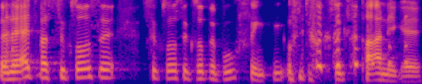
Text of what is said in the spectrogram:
Eine etwas zu große, zu große Gruppe Buchfinken und du kriegst Panik, ey.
